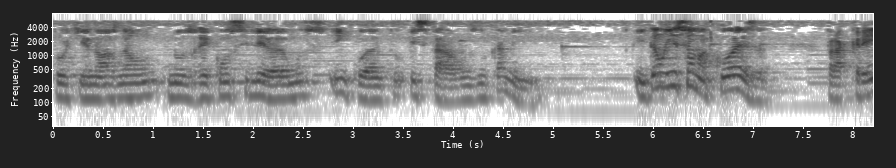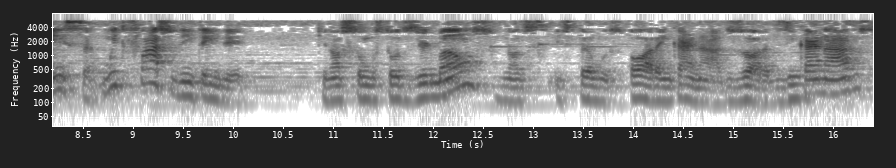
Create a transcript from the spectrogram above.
porque nós não nos reconciliamos enquanto estávamos no caminho. Então, isso é uma coisa, para a crença, muito fácil de entender. Que nós somos todos irmãos, nós estamos ora encarnados, ora desencarnados,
